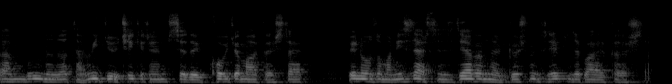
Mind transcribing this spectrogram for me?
Ben bunu da zaten video çekeceğim size de koyacağım arkadaşlar. Beni o zaman izlersiniz. Diğer bölümlerde görüşmek üzere. Hepinize bay arkadaşlar.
